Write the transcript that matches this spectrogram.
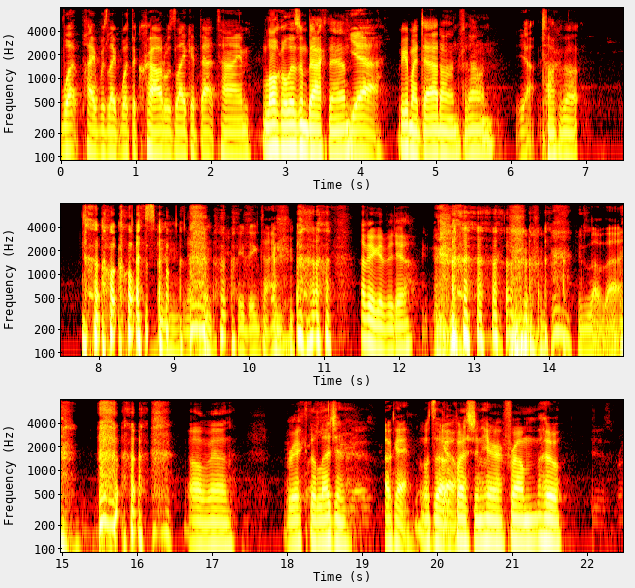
what pipe was like, what the crowd was like at that time. Localism back then. Yeah. We get my dad on for that one. Yeah. Talk about localism. be big time. That'd be a good video. You'd love that. Oh man. Rick the legend. Okay. What's that Go. Question here from who? is from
